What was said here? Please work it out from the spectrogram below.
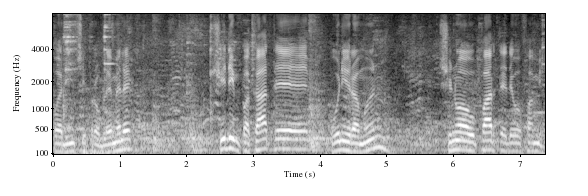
părinții problemele și, din păcate, unii rămân și nu au parte de o familie.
